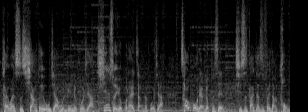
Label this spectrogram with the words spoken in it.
台湾是相对物价稳定的国家，薪水又不太涨的国家，超过两个 percent，其实大家是非常痛的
